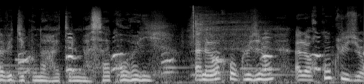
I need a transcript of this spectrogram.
Avait dit qu'on arrêtait le massacre, Aurélie. Alors, conclusion? Alors, conclusion.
